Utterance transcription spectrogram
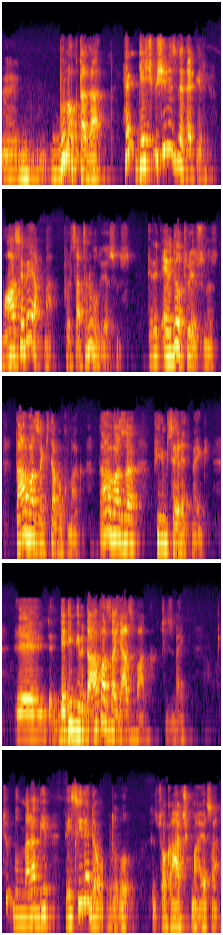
e, bu noktada hem geçmişinizle de bir muhasebe yapma fırsatını buluyorsunuz. Evet evde oturuyorsunuz. Daha fazla kitap okumak, daha fazla film seyretmek, e, dediğim gibi daha fazla yazmak, çizmek. Bütün bunlara bir vesile de oldu bu sokağa çıkma yasağı.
